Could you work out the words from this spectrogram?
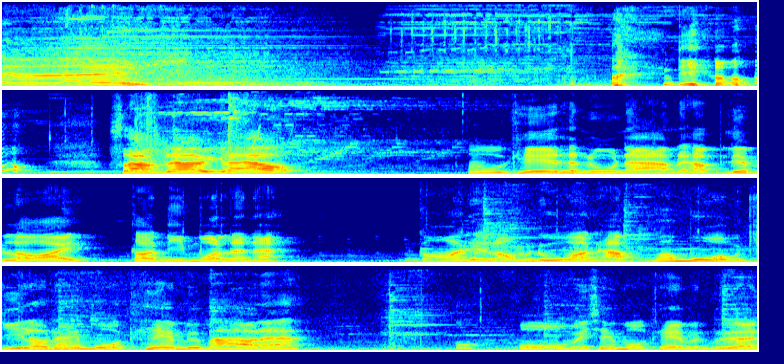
เลย เดี๋ยวสามดาวอีกแล้ว โอเคธนูน้ำนะครับ เรียบร้อย ตอนนี้หมดแล้วนะ ก็เดี๋ยวลองมาดูก่อนครับ ว่าหมวกเมื่อกี้เราได้หมวกเทพหรือเปล่านะ โอ้โห ไม่ใช่หมวกเทพเพื่อน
